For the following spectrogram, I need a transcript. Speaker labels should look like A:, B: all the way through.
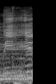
A: me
